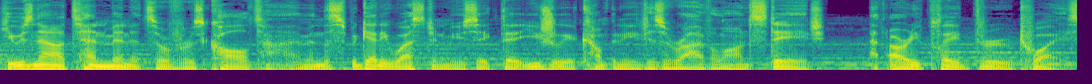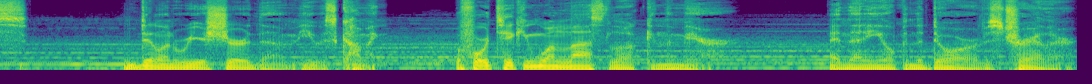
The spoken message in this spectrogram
He was now 10 minutes over his call time, and the spaghetti western music that usually accompanied his arrival on stage had already played through twice. Dylan reassured them he was coming before taking one last look in the mirror. And then he opened the door of his trailer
